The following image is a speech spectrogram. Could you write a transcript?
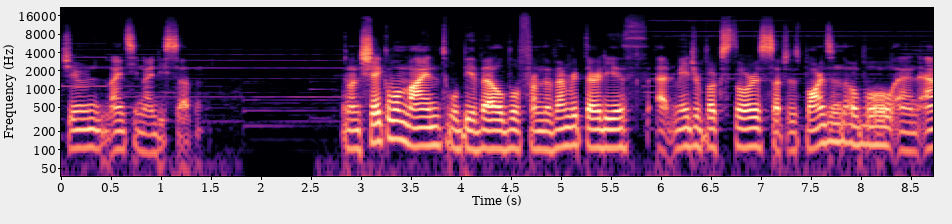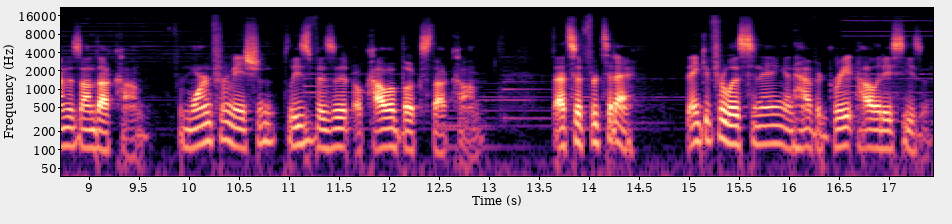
June 1997. An Unshakable Mind will be available from November 30th at major bookstores such as Barnes & Noble and Amazon.com. For more information, please visit okawabooks.com. That's it for today. Thank you for listening and have a great holiday season.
